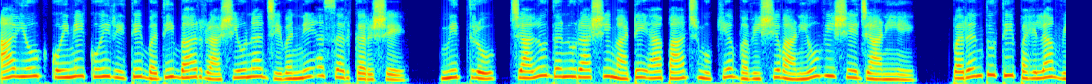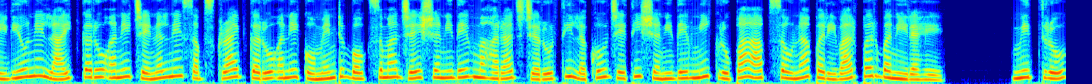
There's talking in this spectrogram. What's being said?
આ યોગ કોઈને કોઈ રીતે બધી બાર રાશિઓના જીવનને અસર કરશે. મિત્રો, ચાલો ધનુરાશિ માટે આ પાંચ મુખ્ય ભવિષ્યવાણીઓ વિશે જાણીએ. પરંતુ તે પહેલાં વિડીયોને લાઇક કરો અને ચેનલને સબસ્ક્રાઇબ કરો અને કોમેન્ટ બોક્સમાં જય શનિદેવ મહારાજ જરૂરથી લખો જેથી શનિદેવની કૃપા આપ સૌના પરિવાર પર બની રહે. મિત્રો,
